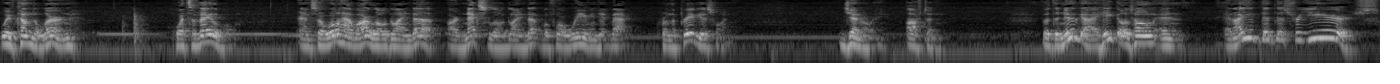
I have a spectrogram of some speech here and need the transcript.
we've come to learn what's available. And so we'll have our load lined up, our next load lined up before we even get back from the previous one. Generally, often. But the new guy, he goes home and and I did this for years.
